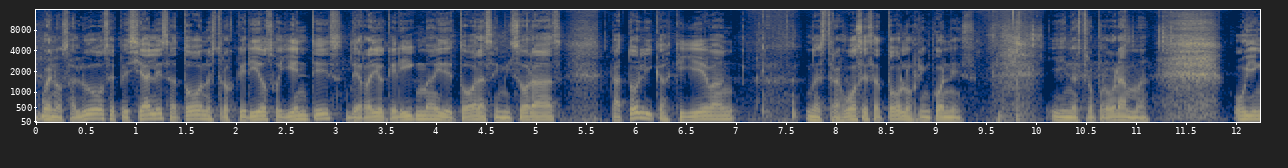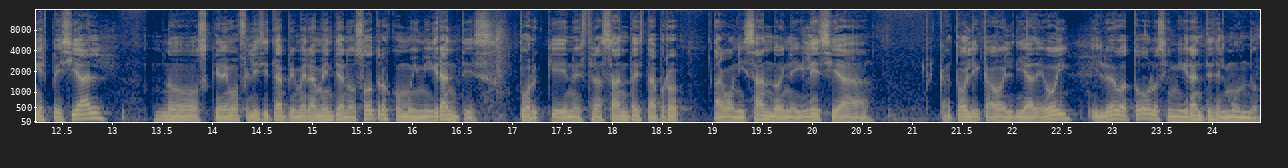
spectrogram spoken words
Bueno, saludos especiales a todos nuestros queridos oyentes de Radio Querigma y de todas las emisoras católicas que llevan nuestras voces a todos los rincones y nuestro programa. Hoy en especial nos queremos felicitar primeramente a nosotros como inmigrantes, porque nuestra santa está protagonizando en la iglesia católica hoy, el día de hoy, y luego a todos los inmigrantes del mundo.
